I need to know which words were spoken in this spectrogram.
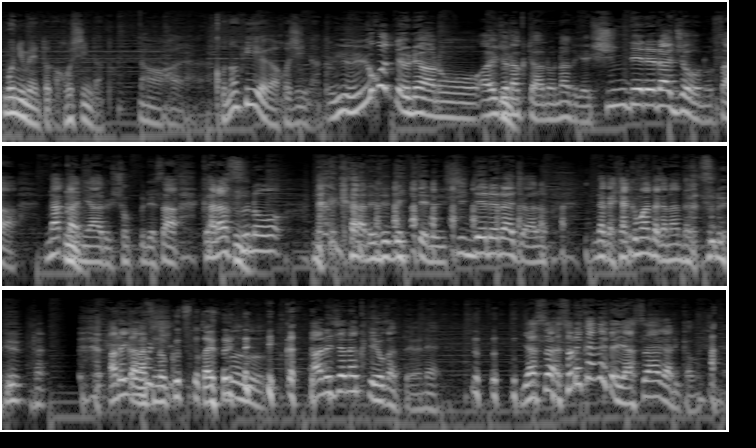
モニュメントが欲しいんだと。あはいはい。このフィギュアが欲しいんだと。よかったよね、あのあれじゃなくて、あのなんだっけシンデレラ城のさ中にあるショップでさ、ガラスの、なんかあれでできてる シンデレラ城あのなんか100万だかなんだかするあれガラスの靴とか言われて。あれじゃなくてよかったよね。安上それ考えたら安上がりかもしれない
